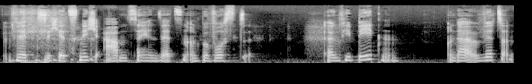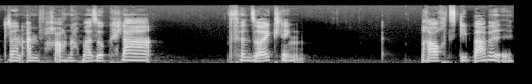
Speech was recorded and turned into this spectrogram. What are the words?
wird sich jetzt nicht abends dahinsetzen und bewusst irgendwie beten. Und da wird dann einfach auch nochmal so klar, für einen Säugling braucht's die Bubble.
